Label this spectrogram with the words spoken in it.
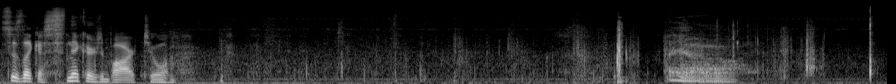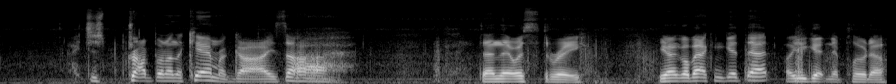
This is like a Snickers bar to them. Just dropped one on the camera, guys. Ah. Then there was three. You gonna go back and get that? Or you getting it, Pluto?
